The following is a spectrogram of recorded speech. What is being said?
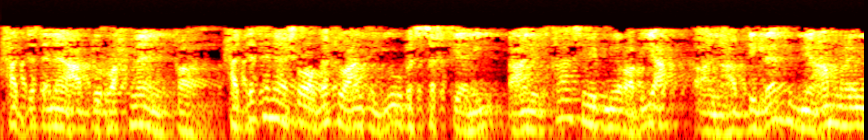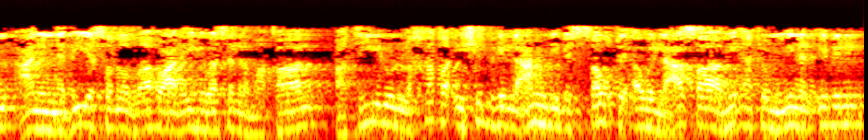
حدثنا عبد الرحمن قال حدثنا شعبة عن أيوب السختياني عن القاسم بن ربيعة عن عبد الله بن عمرو عن النبي صلى الله عليه وسلم قال قتيل الخطأ شبه العمد بالصوت أو العصا مئة من الإبل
